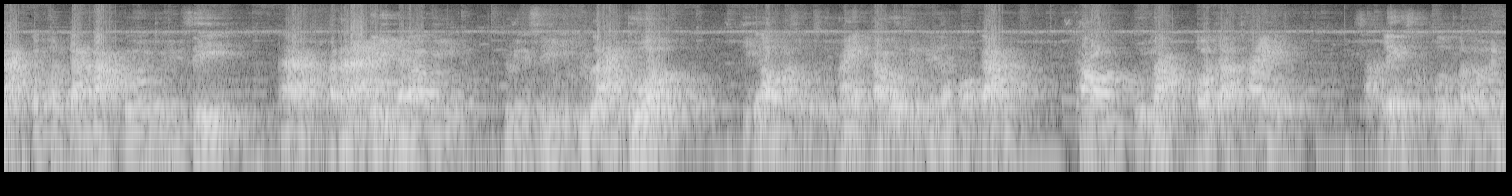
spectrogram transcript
จากกระบวนการหมักโดยจุลินทรีย์พัฒนาที่ดินเนี่ยเรามี จุลินทรีย์อยู่หลายตัว ที่เอามาส่งเสริมให้ ถ้าพูดถึงในเรื่องของการทำปุ๋ยหมักก็จะใช้สารเร่งซูเปอร์คาร์ดหนึ่ง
